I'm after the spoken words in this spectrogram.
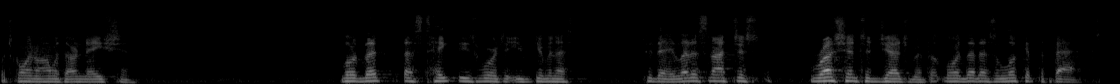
what's going on with our nation, Lord, let us take these words that you've given us today. Let us not just rush into judgment, but Lord, let us look at the facts.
